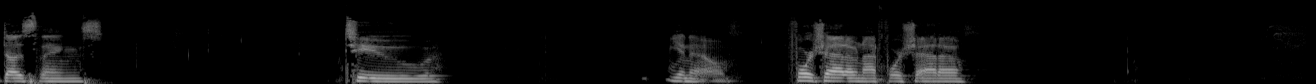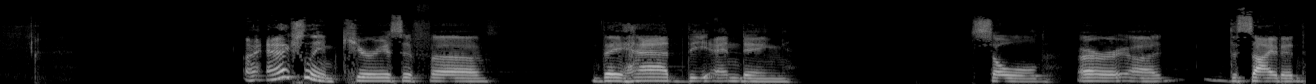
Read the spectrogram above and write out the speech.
does things to, you know, foreshadow, not foreshadow. I actually am curious if uh, they had the ending sold or uh, decided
